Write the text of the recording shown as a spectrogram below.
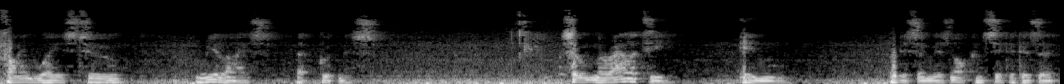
find ways to realize that goodness. So morality in Buddhism is not considered as a,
